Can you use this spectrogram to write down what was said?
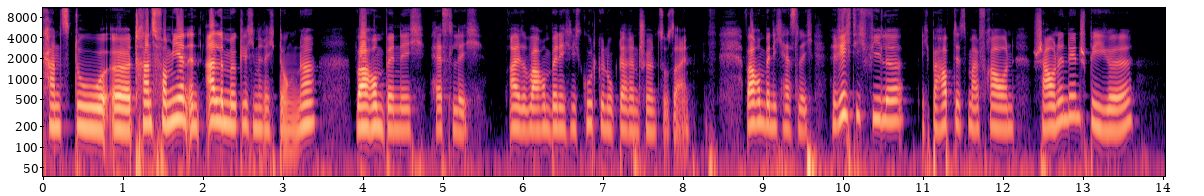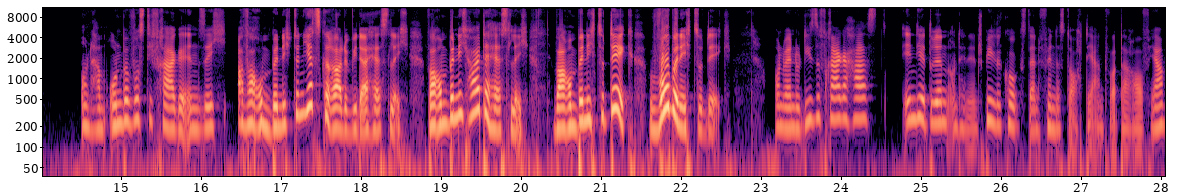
kannst du äh, transformieren in alle möglichen Richtungen. Ne? Warum bin ich hässlich? Also warum bin ich nicht gut genug darin, schön zu sein? Warum bin ich hässlich? Richtig viele, ich behaupte jetzt mal Frauen, schauen in den Spiegel und haben unbewusst die Frage in sich, ah, warum bin ich denn jetzt gerade wieder hässlich? Warum bin ich heute hässlich? Warum bin ich zu dick? Wo bin ich zu dick? Und wenn du diese Frage hast in dir drin und in den Spiegel guckst, dann findest du auch die Antwort darauf, ja?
